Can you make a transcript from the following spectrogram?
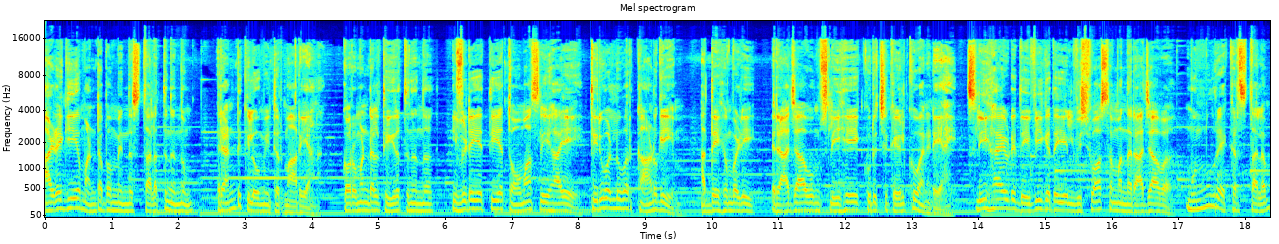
അഴകിയ മണ്ഡപം എന്ന സ്ഥലത്ത് നിന്നും രണ്ട് കിലോമീറ്റർ മാറിയാണ്. കൊറമണ്ഡൽ തീരത്ത് നിന്ന് ഇവിടെയെത്തിയ തോമസ് ലീഹായെ തിരുവള്ളുവർ കാണുകയും അദ്ദേഹം വഴി രാജാവും സ്ലീഹയെക്കുറിച്ച് കേൾക്കുവാനിടയായി. സ്ലീഹായുടെ ദൈവീകതയിൽ വിശ്വാസം വന്ന രാജാവ് മുന്നൂറ് ഏക്കർ സ്ഥലം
